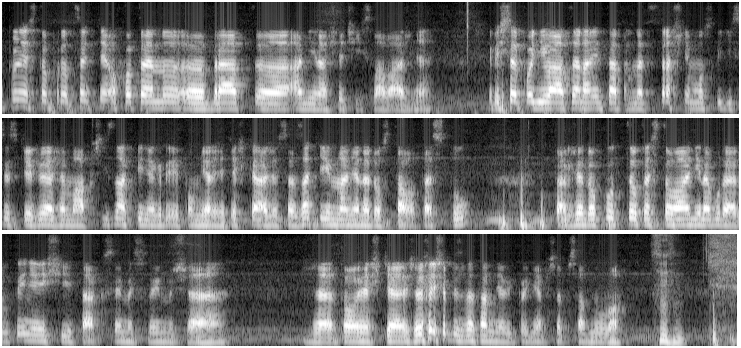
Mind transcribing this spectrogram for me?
úplně stoprocentně ochoten eh, brát eh, ani naše čísla vážně. Když se podíváte na internet, strašně moc lidí si stěžuje, že má příznaky někdy i poměrně těžké a že se zatím na ně nedostalo testu. Takže dokud to testování nebude rutinnější, tak si myslím, že, že to ještě, že, že bychom tam měli klidně přepsat nula.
